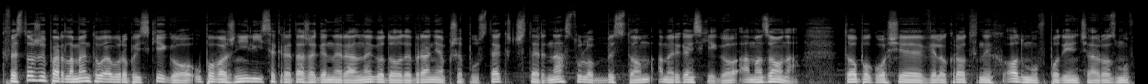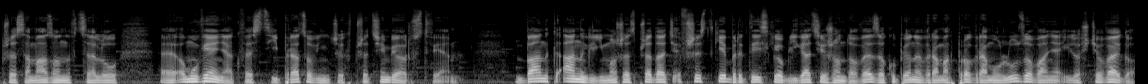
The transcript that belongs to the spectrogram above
Kwestorzy Parlamentu Europejskiego upoważnili sekretarza generalnego do odebrania przepustek 14 lobbystom amerykańskiego Amazona. To pokłosie wielokrotnych odmów podjęcia rozmów przez Amazon w celu e, omówienia kwestii pracowniczych w przedsiębiorstwie. Bank Anglii może sprzedać wszystkie brytyjskie obligacje rządowe zakupione w ramach programu luzowania ilościowego.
